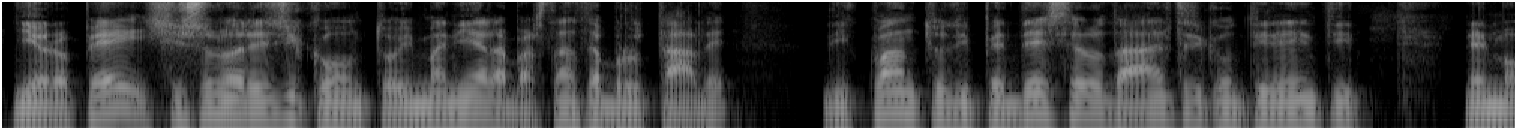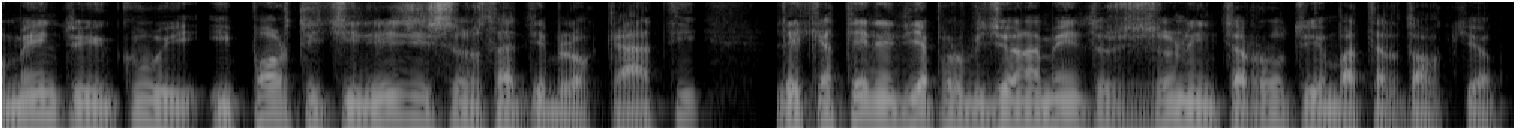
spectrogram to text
Gli europei si sono resi conto in maniera abbastanza brutale di quanto dipendessero da altri continenti nel momento in cui i porti cinesi sono stati bloccati, le catene di approvvigionamento si sono interrotte in batter d'occhio.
